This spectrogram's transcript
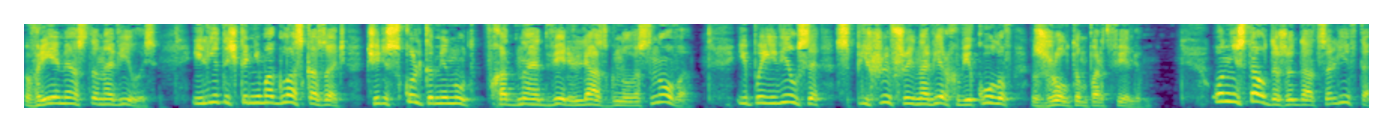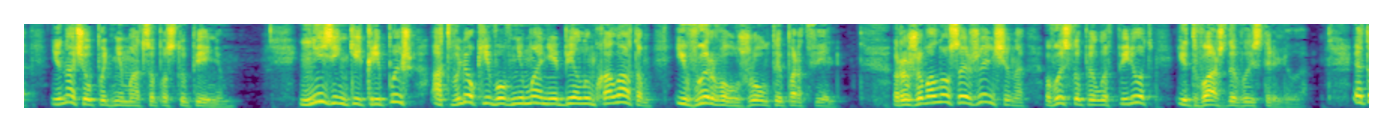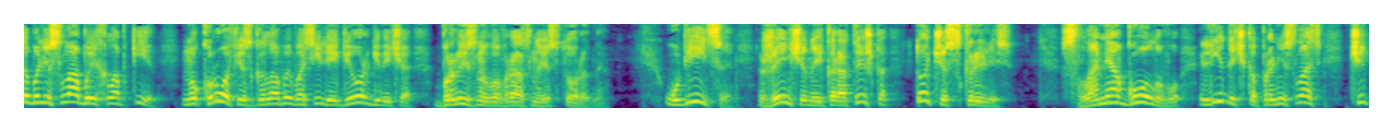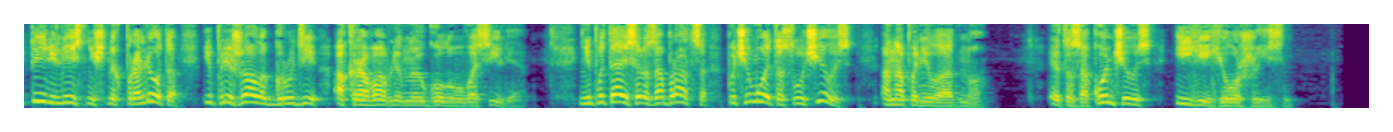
Время остановилось, и Лидочка не могла сказать, через сколько минут входная дверь лязгнула снова, и появился спешивший наверх Викулов с желтым портфелем. Он не стал дожидаться лифта и начал подниматься по ступеням. Низенький крепыш отвлек его внимание белым халатом и вырвал желтый портфель. Рыжеволосая женщина выступила вперед и дважды выстрелила. Это были слабые хлопки, но кровь из головы Василия Георгиевича брызнула в разные стороны. Убийцы, женщина и коротышка, тотчас скрылись. Сломя голову, Лидочка пронеслась четыре лестничных пролета и прижала к груди окровавленную голову Василия. Не пытаясь разобраться, почему это случилось, она поняла одно – это закончилась и ее жизнь.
